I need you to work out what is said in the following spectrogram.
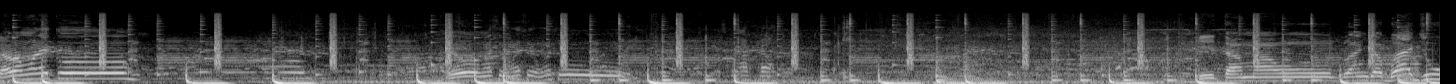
Assalamualaikum. Yo, masuk, masuk, masuk. Kita mau belanja baju.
